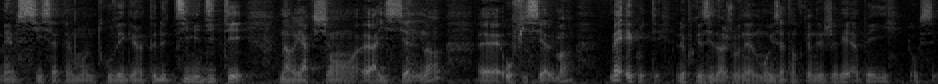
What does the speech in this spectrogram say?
même si certains ont trouvé un peu de timidité dans la réaction euh, haïtienne là, euh, officiellement. Mais écoutez, le président Jovenel Moïse est en train de gérer un pays aussi.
